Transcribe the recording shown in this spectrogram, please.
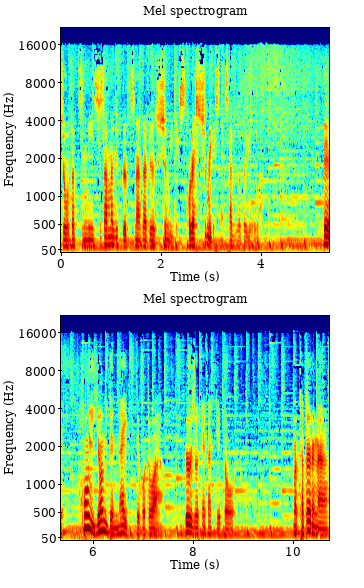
上達に凄まじくつながる趣味です。これは趣味ですね。作業というよりは。で、本読んでないってことはどういう状態かっていうと、まあ、例えるなら、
